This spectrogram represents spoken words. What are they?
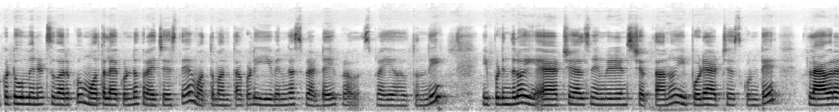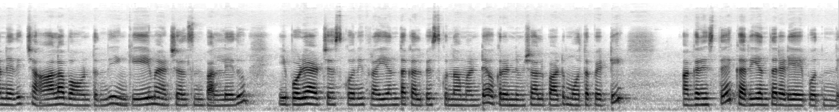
ఒక టూ మినిట్స్ వరకు మూత లేకుండా ఫ్రై చేస్తే మొత్తం అంతా కూడా ఈవెన్గా స్ప్రెడ్ అయ్యి ఫ్రై అవుతుంది. ఇప్పుడు ఇందులో యాడ్ చేయాల్సిన ఇంగ్రీడియంట్స్ చెప్తాను. ఈ పొడి యాడ్ చేసుకుంటే ఫ్లేవర్ అనేది చాలా బాగుంటుంది. ఇంకేం యాడ్ చేయాల్సిన పని లేదు. ఈ పొడి యాడ్ చేసుకొని ఫ్రై అంతా కలిపేసుకున్నామంటే ఒక రెండు నిమిషాల పాటు మూత పెట్టి మగ్గనిస్తే కర్రీ అంతా రెడీ అయిపోతుంది.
